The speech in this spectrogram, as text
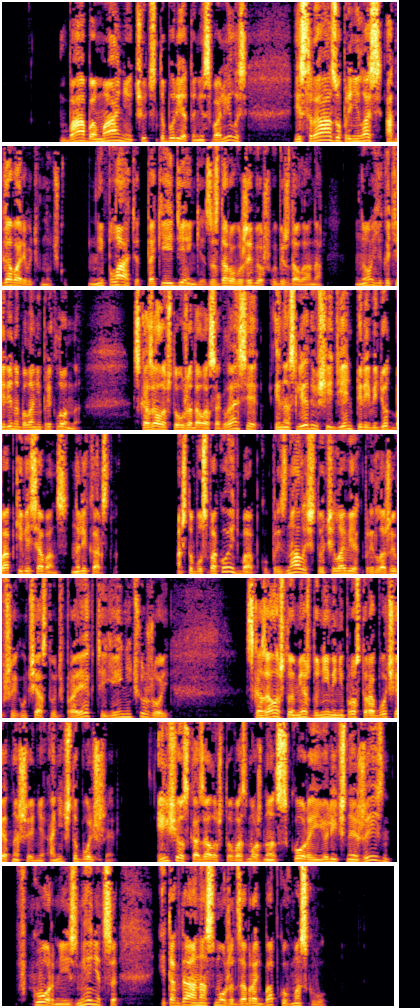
Баба Маня чуть с табурета не свалилась и сразу принялась отговаривать внучку. «Не платят такие деньги, за здорово живешь», — убеждала она. Но Екатерина была непреклонна. Сказала, что уже дала согласие, и на следующий день переведет бабке весь аванс на лекарство. А чтобы успокоить бабку, призналась, что человек, предложивший участвовать в проекте, ей не чужой. Сказала, что между ними не просто рабочие отношения, а нечто большее. И еще сказала, что, возможно, скоро ее личная жизнь в корне изменится, и тогда она сможет забрать бабку в Москву.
